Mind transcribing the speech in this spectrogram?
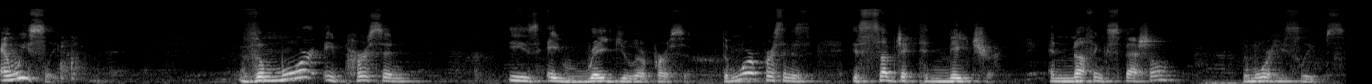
and we sleep. The more a person is a regular person, the more a person is, is subject to nature and nothing special, the more he sleeps.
